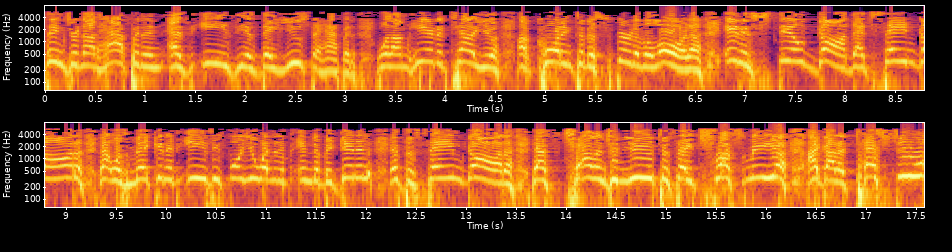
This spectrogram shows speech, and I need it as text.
things are not happening as easy as they used to happen. Well, I'm here to tell you, according to the Spirit of the Lord, uh, it is still God. That same God that was making it easy for you in the, in the beginning is the same God that's challenging you to say, trust me, I gotta test you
